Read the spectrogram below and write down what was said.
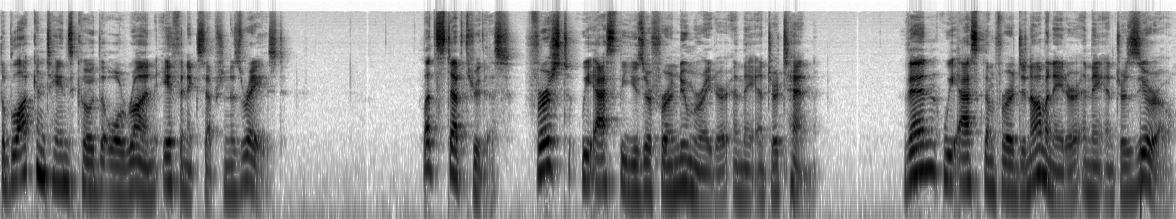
The block contains code that will run if an exception is raised. Let's step through this. First, we ask the user for a numerator and they enter 10. Then we ask them for a denominator and they enter 0.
